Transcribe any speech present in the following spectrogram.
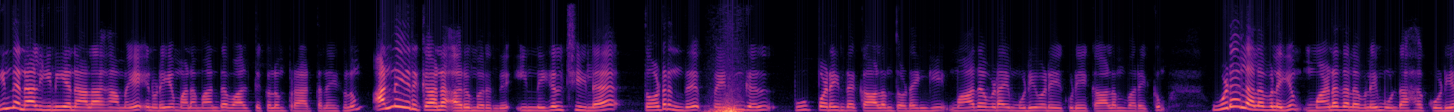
இந்த நாள் இனிய நாளாக அமைய என்னுடைய மனமார்ந்த வாழ்த்துக்களும் பிரார்த்தனைகளும். அன்னையருக்கான அருமருந்து. இந்நிகழ்ச்சியில தொடர்ந்து பெண்கள் பூப்படைந்த காலம் தொடங்கி மாதவிடாய் முடிவடையக்கூடிய காலம் வரைக்கும் உடல் அளவுலையும் மனதளவுலையும் உண்டாகக்கூடிய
